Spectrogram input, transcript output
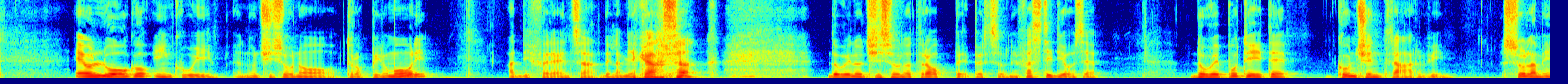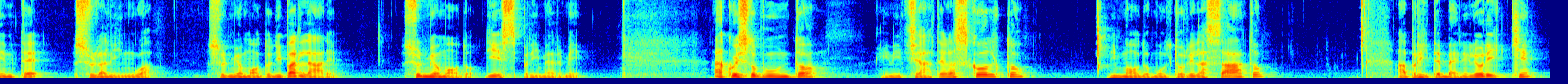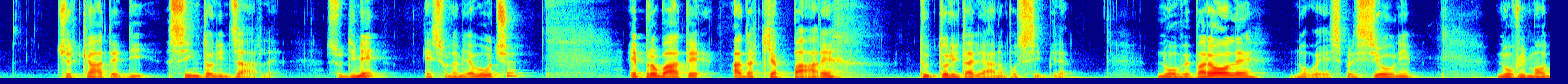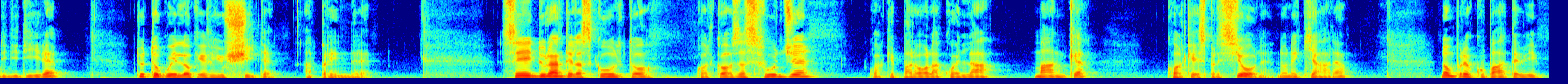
è un luogo in cui non ci sono troppi rumori, a differenza della mia casa, dove non ci sono troppe persone fastidiose, dove potete concentrarvi solamente sulla lingua, sul mio modo di parlare sul mio modo di esprimermi. A questo punto iniziate l'ascolto in modo molto rilassato, aprite bene le orecchie, cercate di sintonizzarle su di me e sulla mia voce e provate ad acchiappare tutto l'italiano possibile. Nuove parole, nuove espressioni, nuovi modi di dire, tutto quello che riuscite apprendere. Se durante l'ascolto qualcosa sfugge, qualche parola qua e là manca, qualche espressione non è chiara, non preoccupatevi.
